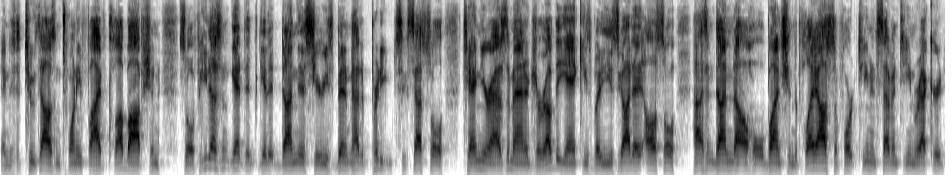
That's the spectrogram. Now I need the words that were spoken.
and it's a 2025 club option. So if he doesn't get it, get it done this year, he's been had a pretty successful tenure as the manager of the Yankees, but he's got it also hasn't done a whole bunch in the playoffs, a 14 and 17 record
